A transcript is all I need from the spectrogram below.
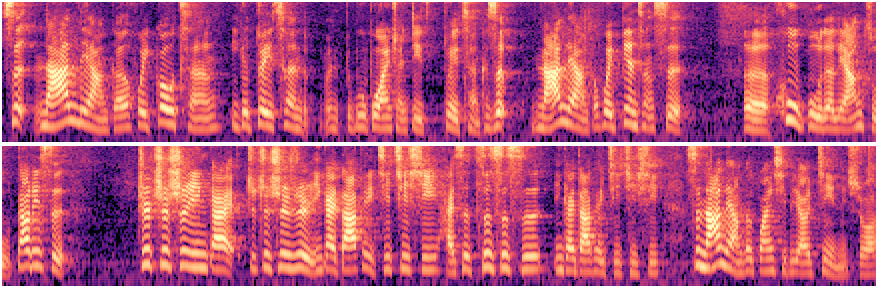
是哪两个会构成一个对称的，嗯，不不完全对对称，可是哪两个会变成是，呃，互补的两组？到底是支持是应该支持是日应该搭配机器西，还是支持是应该搭配机器西？是哪两个关系比较近？你说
